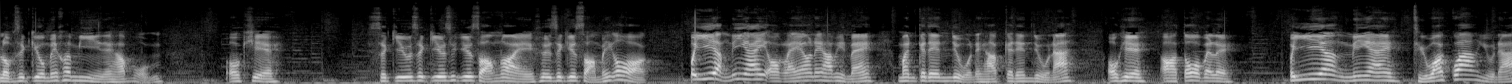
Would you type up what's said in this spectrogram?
หลบสกิลไม่ค่อยมีนะครับผมโอเคสกิลสกิลสกิลสองหน่อย คือสกิลสองไม่ออกเปี้ยงนี่ไงออกแล้วนะครับเห็นไหมมันกระเด็นอยู่นะครับกระเด็นอยู่นะ โอเคออโต้ไปเลย เปี้ยงนี่ไง ถือว่ากว้างอยู่นะ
